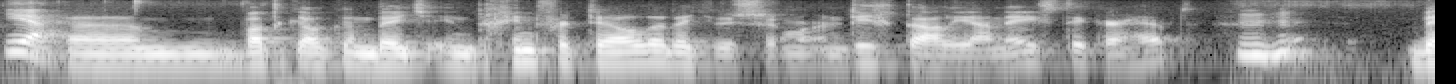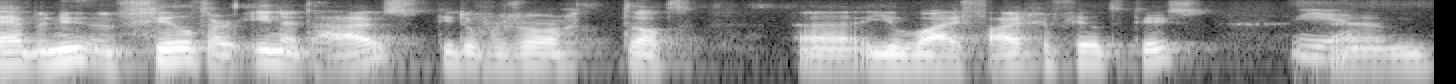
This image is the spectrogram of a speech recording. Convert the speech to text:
Ja. Um, wat ik ook een beetje in het begin vertelde, dat je dus zeg maar een digitale ja-nee-sticker hebt. Mm -hmm. We hebben nu een filter in het huis die ervoor zorgt dat uh, je wifi gefilterd is. Ja. Um,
